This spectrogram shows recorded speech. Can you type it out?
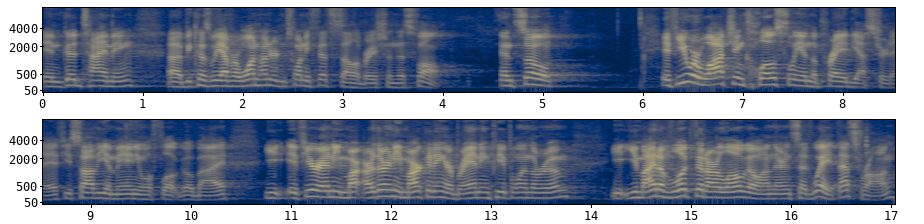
in good timing uh, because we have our 125th celebration this fall. And so, if you were watching closely in the parade yesterday, if you saw the Emmanuel float go by, you, if you're any, are there any marketing or branding people in the room? You, you might have looked at our logo on there and said, wait, that's wrong.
